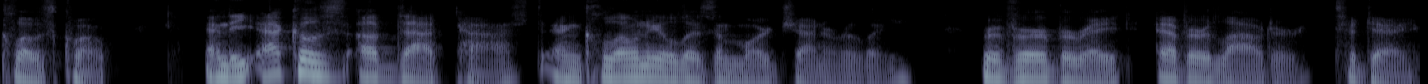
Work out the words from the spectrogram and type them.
Close quote. And the echoes of that past and colonialism more generally reverberate ever louder today.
